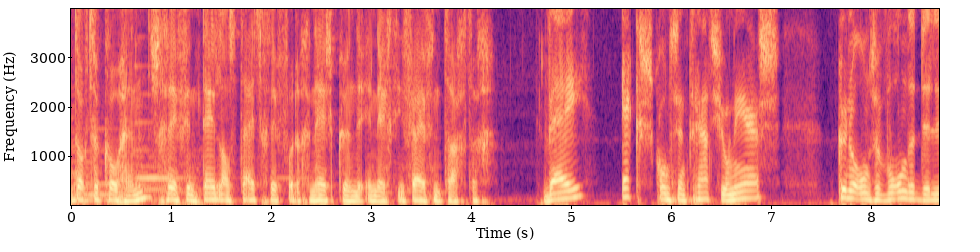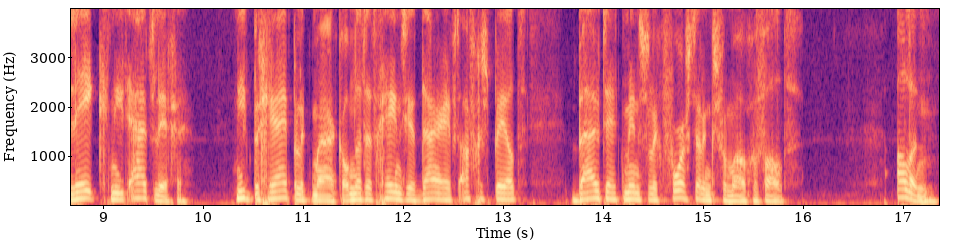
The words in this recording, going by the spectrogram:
Dr. Cohen schreef in het Nederlands tijdschrift voor de geneeskunde in 1985. Wij, ex-concentrationairs, kunnen onze wonden de leek niet uitleggen. Niet begrijpelijk maken, omdat hetgeen zich daar heeft afgespeeld buiten het menselijk voorstellingsvermogen valt. Allen,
